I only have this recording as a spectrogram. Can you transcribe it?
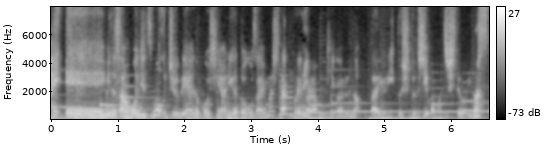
はい、えー、皆さん本日も宇宙部屋への更新ありがとうございました。これからも気軽なお便りどしどしお待ちしております。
